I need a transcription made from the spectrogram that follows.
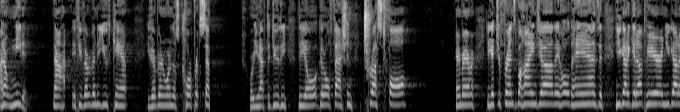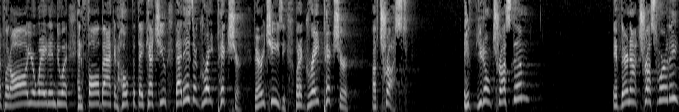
I don't need it. Now, if you've ever been to youth camp, you've ever been to one of those corporate seminars where you have to do the, the old, good old fashioned trust fall. Anybody ever? You get your friends behind you, they hold hands, and you got to get up here and you got to put all your weight into it and fall back and hope that they catch you. That is a great picture. Very cheesy, but a great picture of trust. If you don't trust them, if they're not trustworthy,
